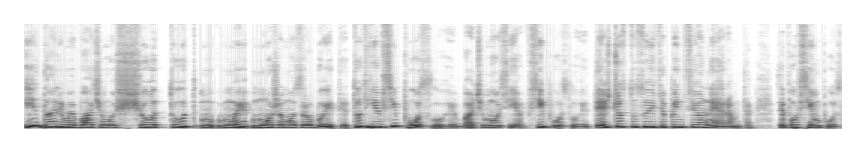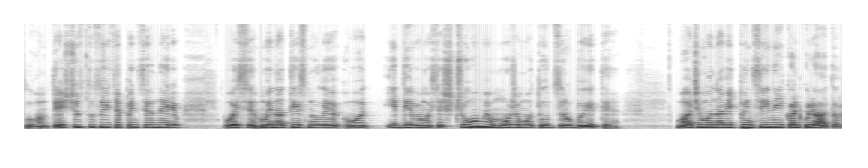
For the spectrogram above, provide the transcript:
І далі ми бачимо, що тут ми можемо зробити. Тут є всі послуги. Бачимо, ось є всі послуги. Те, що стосується пенсіонерам, так, це по всім послугам. Те, що стосується пенсіонерів, ось ми натиснули от, і дивимося, що ми можемо тут зробити. Бачимо навіть пенсійний калькулятор.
